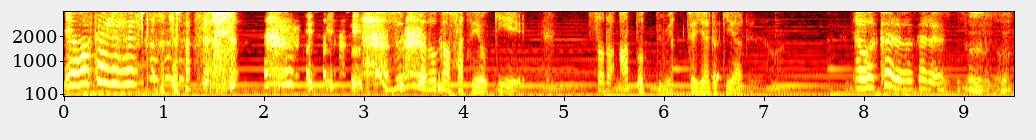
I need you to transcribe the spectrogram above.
やわかる。続くかどうかはさておき、その後ってめっちゃやる気あるいやわかるわかる。うんうん。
